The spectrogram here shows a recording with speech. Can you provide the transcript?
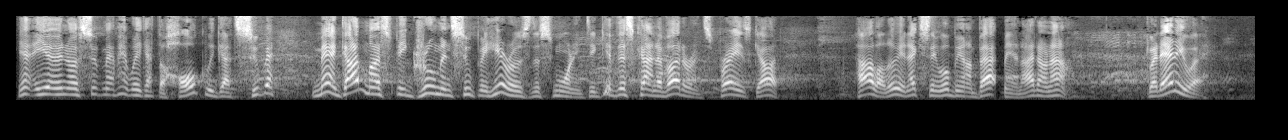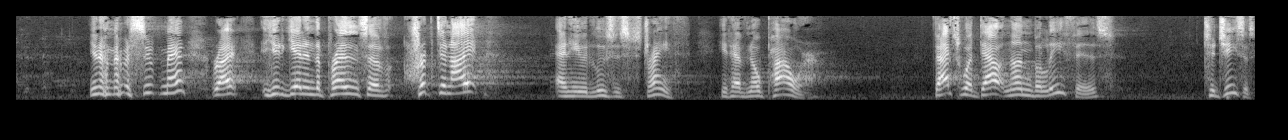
Yeah, you know, Superman. Man, we got the Hulk, we got Superman. Man, God must be grooming superheroes this morning to give this kind of utterance. Praise God. Hallelujah. Next thing we'll be on Batman. I don't know. But anyway, You know, remember Superman, right? You'd get in the presence of kryptonite and he would lose his strength. He'd have no power. That's what doubt and unbelief is to Jesus.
